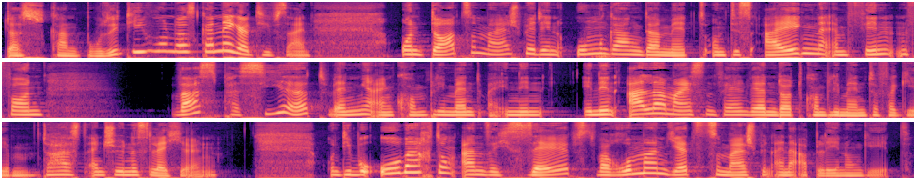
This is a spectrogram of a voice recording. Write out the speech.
Das kann positiv und das kann negativ sein. Und dort zum Beispiel den Umgang damit und das eigene Empfinden von, was passiert, wenn mir ein Kompliment, in den, in den allermeisten Fällen werden dort Komplimente vergeben. Du hast ein schönes Lächeln. Und die Beobachtung an sich selbst, warum man jetzt zum Beispiel in eine Ablehnung geht.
